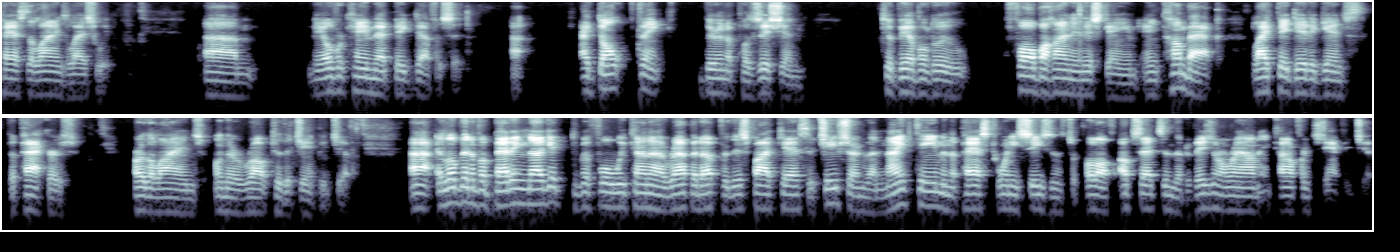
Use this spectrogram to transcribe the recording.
past the Lions last week. Um, they overcame that big deficit. I, I don't think they're in a position to be able to fall behind in this game and come back like they did against the Packers or the Lions on their route to the championship. Uh, a little bit of a betting nugget before we kind of wrap it up for this podcast. The Chiefs are the ninth team in the past 20 seasons to pull off upsets in the divisional round and conference championship.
